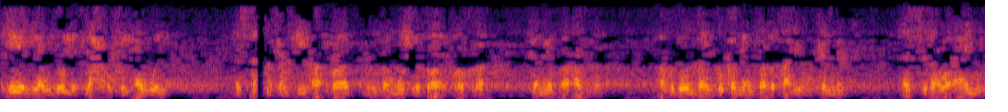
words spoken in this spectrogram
غير لو دول اتلحقوا في الأول أثناء ما كان في أقراض ما انضموش لطائف أخرى كان يبقى أفضل. أهو دول برضه كان ينطبق عليهم كلمة أسرع وأعني.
